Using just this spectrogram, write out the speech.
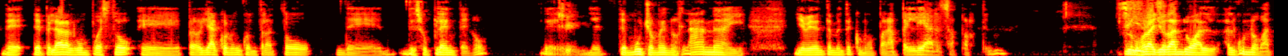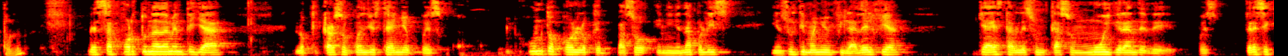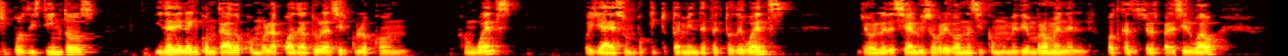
de, de pelear algún puesto, eh, pero ya con un contrato de, de suplente, ¿no? De, de, mucho menos lana y, y, evidentemente como para pelear esa parte, ¿no? Sí, a lo mejor ayudando al, a algún novato, ¿no? Desafortunadamente ya lo que Carson Wentz este año, pues junto con lo que pasó en Indianápolis y en su último año en Filadelfia, ya establece un caso muy grande de pues tres equipos distintos y nadie le ha encontrado como la cuadratura del círculo con, con Wentz, pues ya es un poquito también de efecto de Wentz. Yo le decía a Luis Obregón, así como me dio en broma en el podcast de historias para decir, wow,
